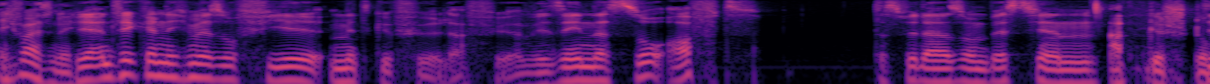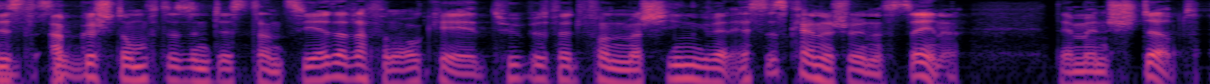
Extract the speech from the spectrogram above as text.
Ich weiß nicht. wir entwickeln nicht mehr so viel Mitgefühl dafür. Wir sehen das so oft, dass wir da so ein bisschen Abgestumpft Dis sind. abgestumpfter sind, distanzierter davon, okay, Typ wird von Maschinengewehr, es ist keine schöne Szene. Der Mensch stirbt.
